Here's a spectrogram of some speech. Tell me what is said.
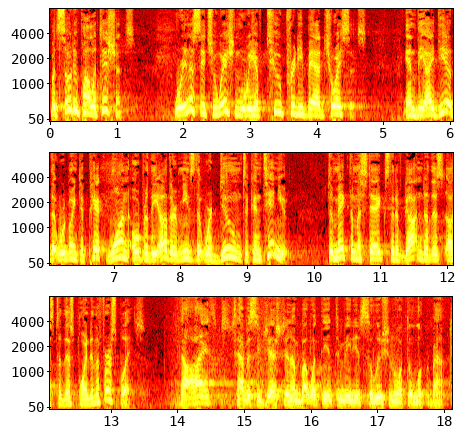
But so do politicians. We're in a situation where we have two pretty bad choices. And the idea that we're going to pick one over the other means that we're doomed to continue to make the mistakes that have gotten to this, us to this point in the first place. Now, I have a suggestion about what the intermediate solution ought to look about.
